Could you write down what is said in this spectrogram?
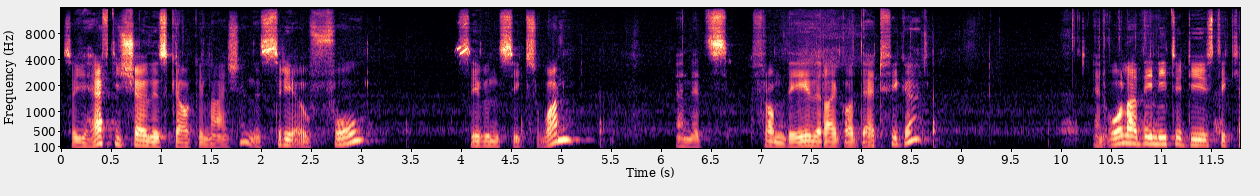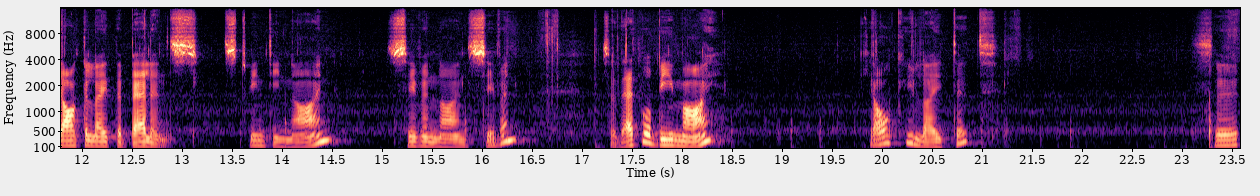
So you have to show this calculation. It's 304761 and it's from there that I got that figure. And all I then need to do is to calculate the balance. It's 29,797. So that will be my calculated third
